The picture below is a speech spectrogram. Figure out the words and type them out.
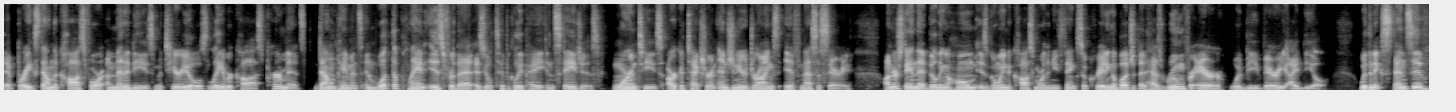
that breaks down the cost for amenities, materials, labor costs, permits, down payments, and what the plan is for that, as you'll typically pay in stages, warranties, architecture, and engineer drawings if necessary. Understand that building a home is going to cost more than you think, so creating a budget that has room for error would be very ideal. With an extensive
